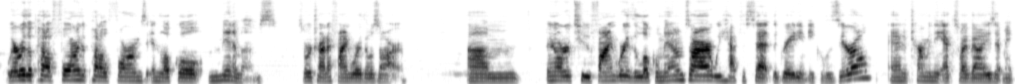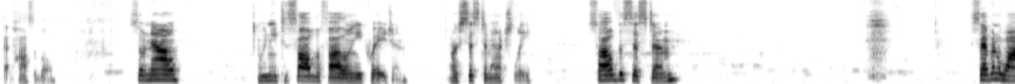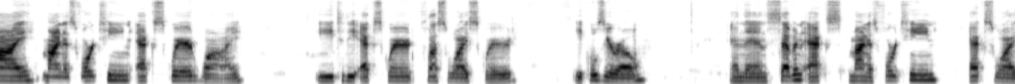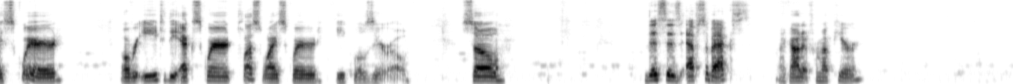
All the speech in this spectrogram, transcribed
Where will the puddle form? The puddle forms in local minimums. So we're trying to find where those are. Um, in order to find where the local minimums are, we have to set the gradient equal to zero and determine the xy values that make that possible. So now we need to solve the following equation, or system actually. Solve the system 7y minus 14x squared y e to the x squared plus y squared equals 0. And then 7x minus 14xy squared over e to the x squared plus y squared equals 0. So this is f sub x. I got it from up here.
